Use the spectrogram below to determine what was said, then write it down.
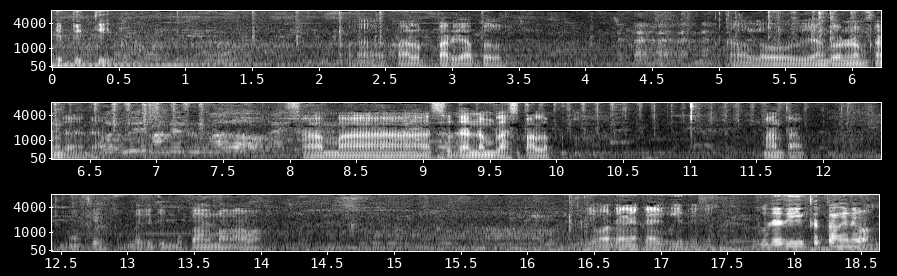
PPT eh, valve variabel kalau yang 26 kan nggak ada. Sama sudah 16 palep. Mantap. Oke begitu buka emang awal. Ini modelnya kayak gini nih. Udah di ketong ini bang?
